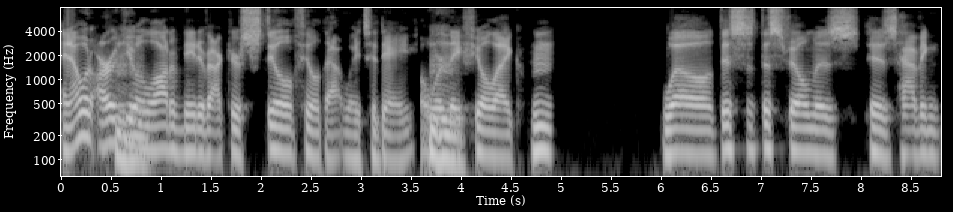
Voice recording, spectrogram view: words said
And I would argue mm-hmm. a lot of native actors still feel that way today, where mm-hmm. they feel like, hmm, well, this this film is is having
